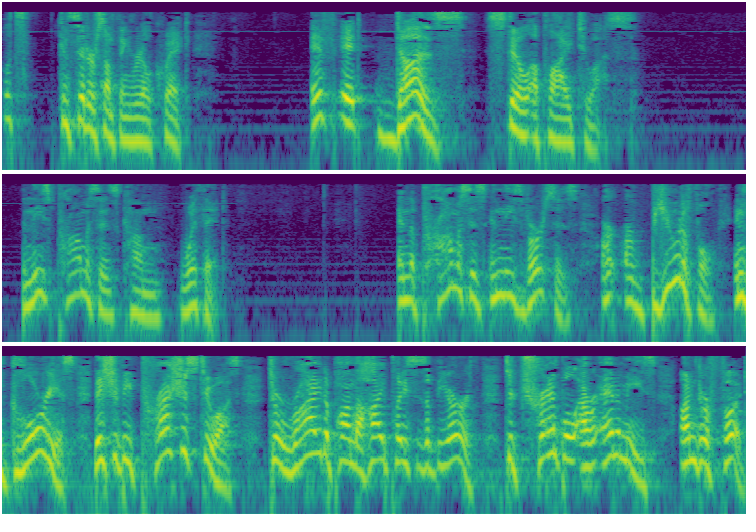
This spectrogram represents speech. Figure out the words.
let's consider something real quick. If it does still apply to us, then these promises come with it. And the promises in these verses are, are, beautiful and glorious. They should be precious to us to ride upon the high places of the earth, to trample our enemies underfoot,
